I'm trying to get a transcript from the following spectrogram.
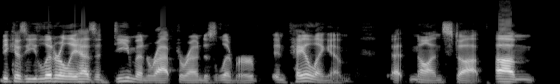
because he literally has a demon wrapped around his liver, impaling him at nonstop. Um,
